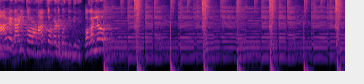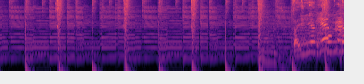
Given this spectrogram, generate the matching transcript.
ನಾವೇ ಗಾಳಿ ತರೋಣ ಅಂತ ಹೊರಗಡೆ ಬಂದಿದ್ದೀವಿ. ಹೋಗಲ್ಲ? ದೇವನ್ನು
